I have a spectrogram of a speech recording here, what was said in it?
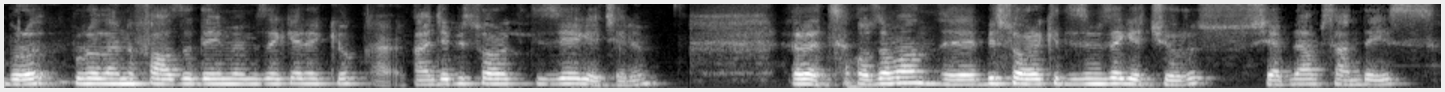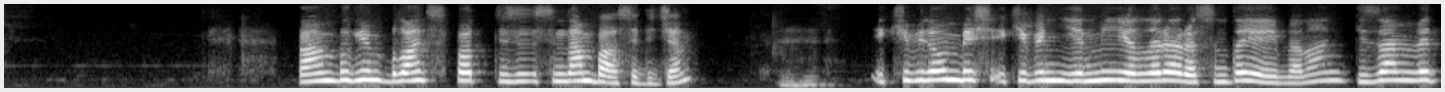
bura- buralarını fazla değinmemize gerek yok. Evet. Bence bir sonraki diziye geçelim. Evet, o zaman e, bir sonraki dizimize geçiyoruz. Şebnem sendeyiz. Ben bugün Blind Spot dizisinden bahsedeceğim. 2015-2020 yılları arasında yayınlanan gizem ve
